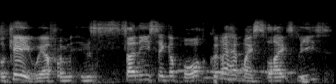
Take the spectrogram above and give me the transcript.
okay, we are from in sunny Singapore. Could I have my slides, please?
